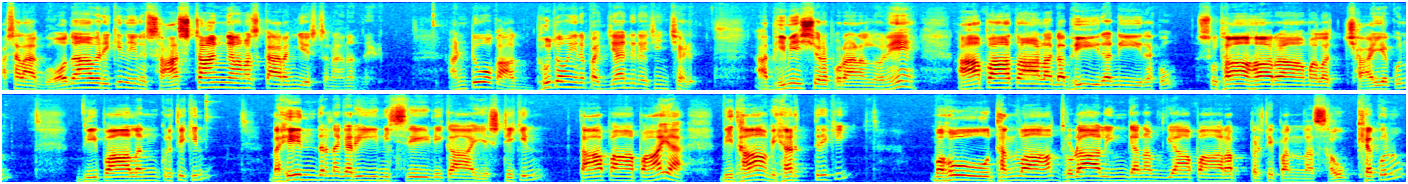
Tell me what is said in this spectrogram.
అసలు ఆ గోదావరికి నేను సాష్టాంగ నమస్కారం చేస్తున్నాను అన్నాడు అంటూ ఒక అద్భుతమైన పద్యాన్ని రచించాడు. ఆ భీమేశ్వర పురాణంలోనే ఆపాతాళ గభీర నీరకు సుధాహారామల ఛాయకున్ ద్వీపాలంకృతికిన్ మహేంద్రనగరీ నిశ్రేణికా యష్టికిన్ తాపాపాయ విధా విహర్త్రికి మహోధన్వా దృఢాలింగన వ్యాపార ప్రతిపన్న సౌఖ్యకును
